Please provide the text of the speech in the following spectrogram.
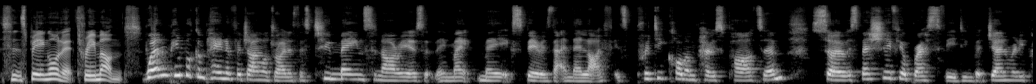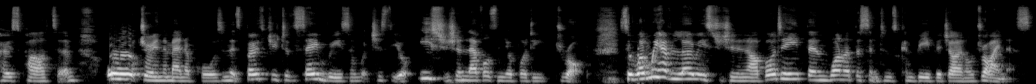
since being on it three months. When people complain of vaginal dryness, there's two main scenarios that they may, may experience that in their life. It's pretty common postpartum. So, especially if you're breastfeeding, but generally postpartum or during the menopause. And it's both due to the same reason, which is that your estrogen levels in your body drop. So, when we have low estrogen in our body, then one of the symptoms can be vaginal dryness.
